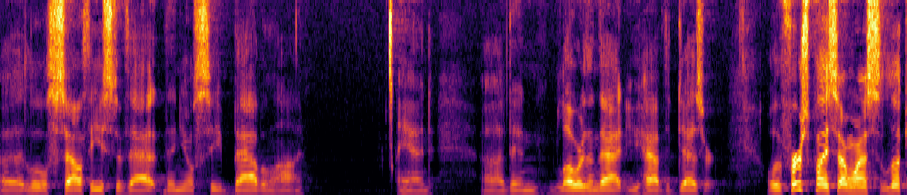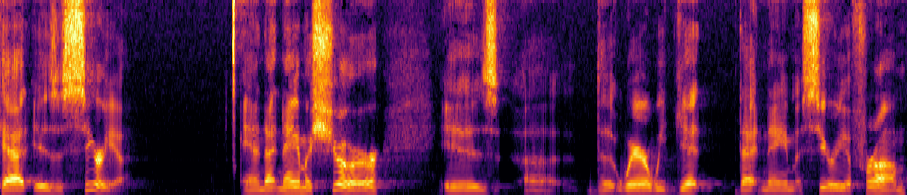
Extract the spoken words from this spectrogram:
uh, a little southeast of that, then you'll see Babylon. And uh, then lower than that, you have the desert. Well, the first place I want us to look at is Assyria. And that name Ashur is uh, the, where we get that name Assyria from.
